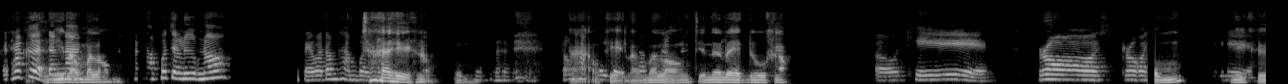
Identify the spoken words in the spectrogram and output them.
แต่ถ้าเกิดทีนานี้เรานมาลองๆเราก็จะลืมเนาะ แปลว่าต้องทำบ่ใช่อยครับผมๆต้องอ่าทำโอเคบ่อยๆเราซ้มาลองำ generate ดูครับๆโอเค รอรอโอเคนี่คือ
